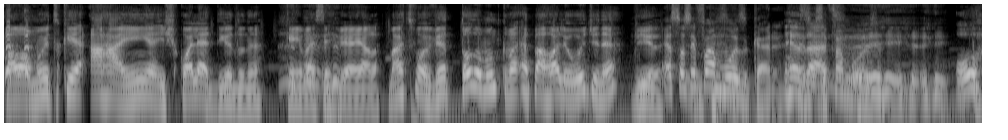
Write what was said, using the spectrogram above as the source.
Fala muito que a rainha escolhe a dedo, né? Quem vai servir a ela. Mas se for ver, todo mundo que vai é pra Hollywood, né? Vira. É só ser famoso, cara. Exato. É só ser famoso. ou,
